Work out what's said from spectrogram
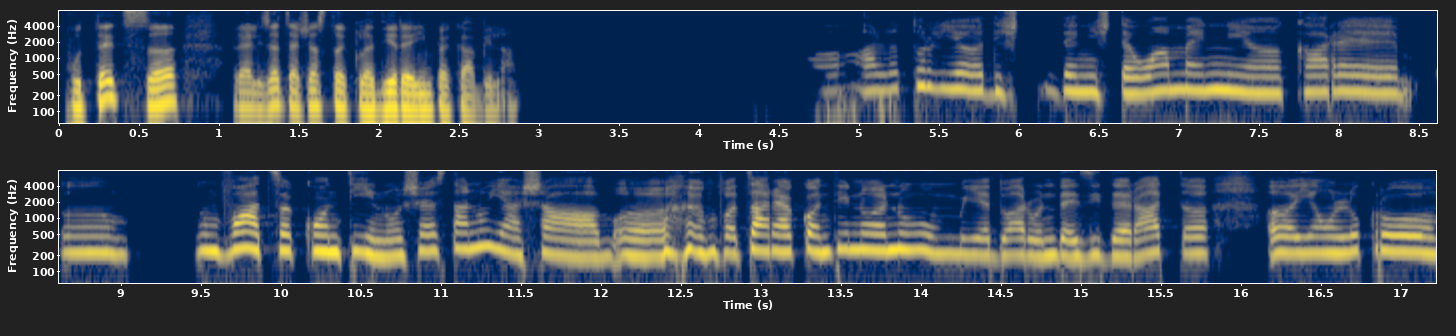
puteți să realizați această clădire impecabilă? Alături de niște oameni care învață continuu și asta nu e așa, uh, învățarea continuă nu e doar un deziderat, uh, e un lucru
